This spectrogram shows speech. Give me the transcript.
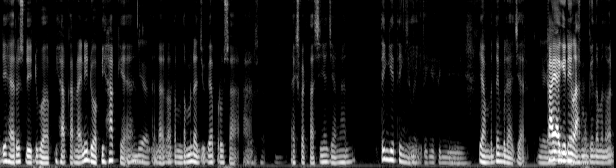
Jadi harus di dua pihak karena ini dua pihak ya, Iya. antara teman-teman dan juga perusahaan. Ekspektasinya jangan tinggi-tinggi. tinggi tinggi. Yang penting belajar. Ya, yang Kayak penting gini lah mungkin teman-teman.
